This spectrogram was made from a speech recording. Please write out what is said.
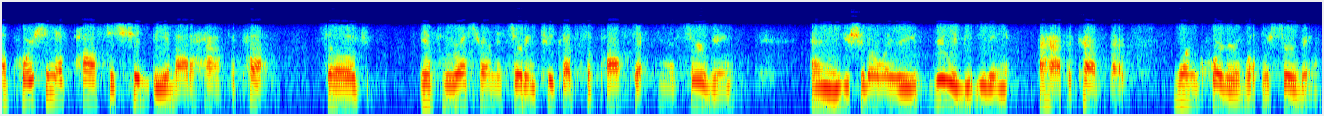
A portion of pasta should be about a half a cup. So if the restaurant is serving two cups of pasta in a serving, and you should only really be eating a half a cup, that's one quarter of what they're serving.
